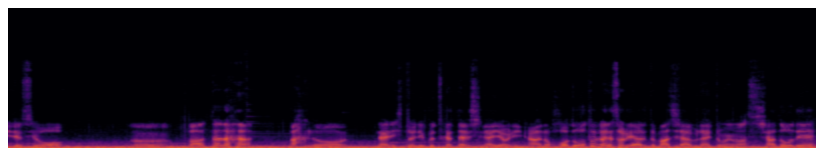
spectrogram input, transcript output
いですよ。うん。まあただ、あの、何、人にぶつかったりしないように、あの、歩道とかでそれやるとマジで危ないと思います。車道で、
